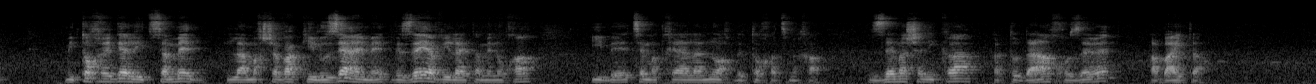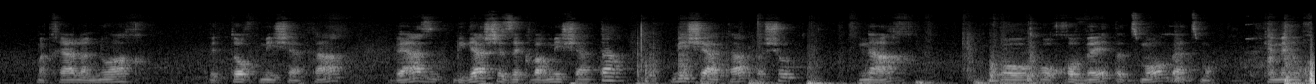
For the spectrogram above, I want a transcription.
מתוך רגע להיצמד למחשבה כאילו זה האמת וזה יביא לה את המנוחה, היא בעצם מתחילה לנוח בתוך עצמך. זה מה שנקרא, התודעה חוזרת הביתה. מתחילה לנוח בתוך מי שאתה, ואז בגלל שזה כבר מי שאתה, מי שאתה פשוט נח או, או חווה את עצמו בעצמו כמנוחה.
